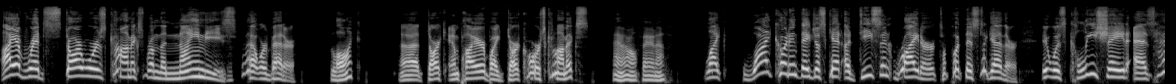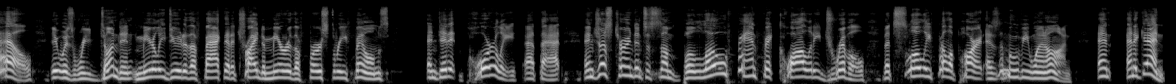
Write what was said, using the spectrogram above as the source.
I have read Star Wars comics from the 90s that were better. Like? Uh, Dark Empire by Dark Horse Comics? Oh, fair enough. Like, why couldn't they just get a decent writer to put this together? It was cliched as hell. It was redundant merely due to the fact that it tried to mirror the first three films and did it poorly at that, and just turned into some below fanfic quality drivel that slowly fell apart as the movie went on. And and again,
